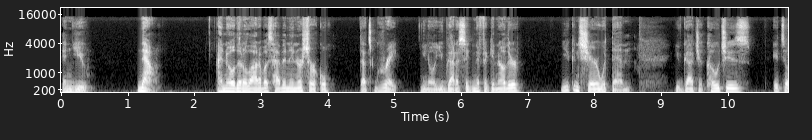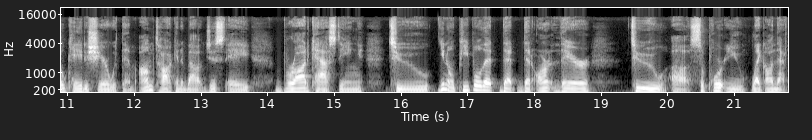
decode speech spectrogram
and you. Now, I know that a lot of us have an inner circle. That's great. You know, you've got a significant other, you can share with them. You've got your coaches, it's okay to share with them. I'm talking about just a broadcasting to, you know, people that that that aren't there to uh, support you like on that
